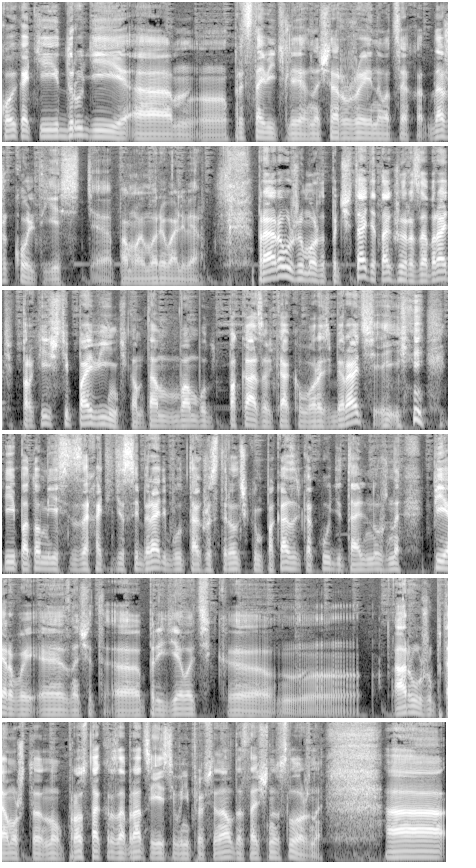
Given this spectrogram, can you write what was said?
кое-какие другие м, представители значит, оружейного цеха. Даже Кольт есть, э, по-моему, револьвер. Про оружие можно почитать, а также разобрать практически по винтикам. Там вам будут показывать, как его разбирать, и, и потом, если захотите собирать, будут также стрелочками показывать, какую деталь нужно первой, э, значит, э, приделать к оружию, потому что, ну, просто так разобраться, если вы не профессионал, достаточно сложно. А,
